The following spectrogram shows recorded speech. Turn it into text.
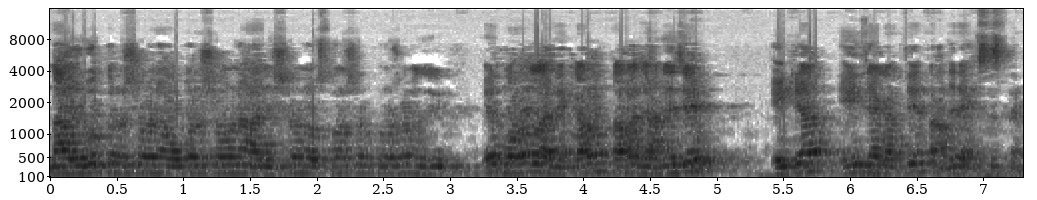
না অবকরের সময় না অবরের সময় না আলীর সময় ওসমানের সময় কোনো সময় এর বড় লাগে কারণ তারা জানে যে এটা এই জায়গাতে তাদের অ্যাক্সেস নাই।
